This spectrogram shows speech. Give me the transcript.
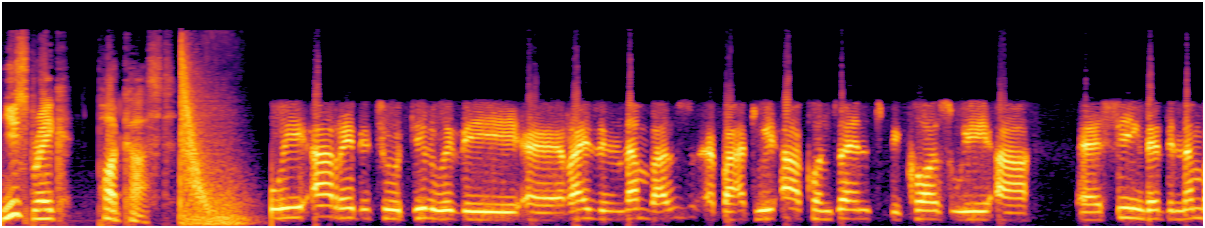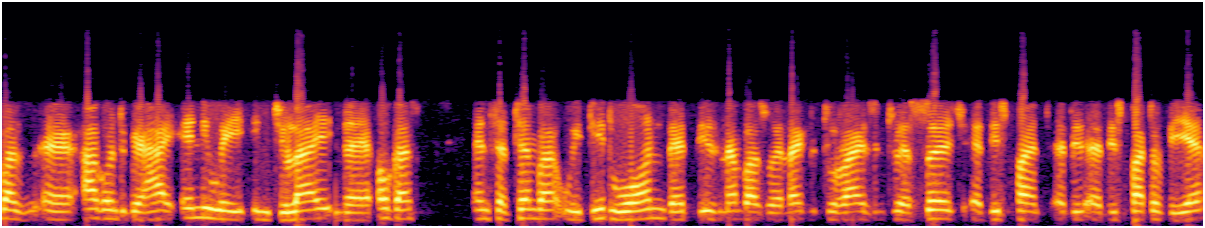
Newsbreak podcast. We are ready to deal with the uh, rising numbers, uh, but we are concerned because we are uh, seeing that the numbers uh, are going to be high anyway in July, uh, August, and September. We did warn that these numbers were likely to rise into a surge at this part, at, the, at this part of the year,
